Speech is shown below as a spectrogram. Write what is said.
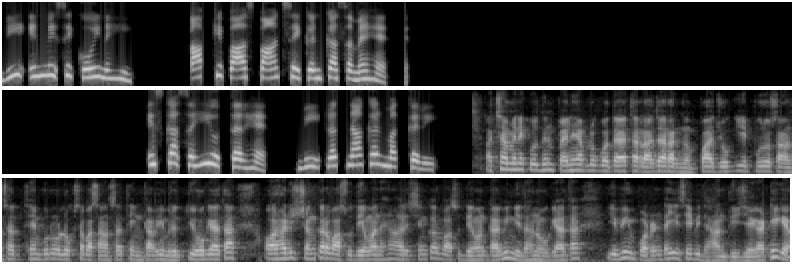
D, इनमें से कोई नहीं। आपके पास पाँच सेकंड का समय है। इसका सही उत्तर है बी रत्नाकर मतकरी अच्छा मैंने कुछ दिन पहले आप लोग बताया था राजा रंगप्पा जो कि ये पूर्व सांसद थे पूर्व लोकसभा सांसद थे इनका भी मृत्यु हो गया था और हरिशंकर वासुदेवन है हरिशंकर वासुदेवन का भी निधन हो गया था। ये भी इम्पोर्टेंट है इसे भी ध्यान दीजिएगा ठीक है?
